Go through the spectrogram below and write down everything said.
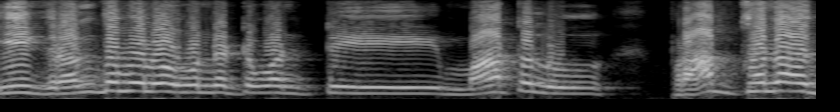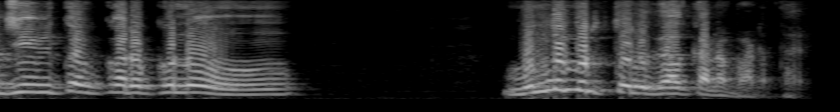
ఈ గ్రంథములో ఉన్నటువంటి మాటలు ప్రార్థనా జీవితం కొరకును ముందు గుర్తులుగా కనబడతాయి.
